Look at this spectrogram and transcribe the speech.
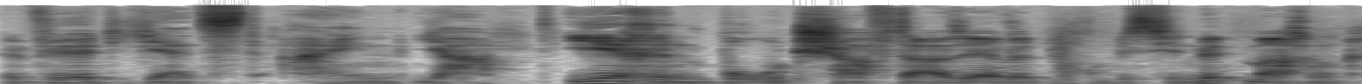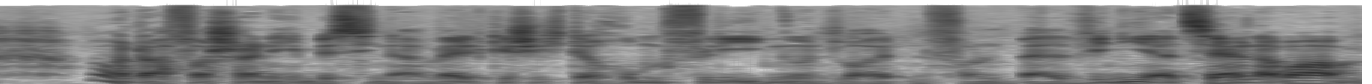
wird jetzt ein ja, Ehrenbotschafter. Also er wird noch ein bisschen mitmachen. Man darf wahrscheinlich ein bisschen in der Weltgeschichte rumfliegen und Leuten von Balvenie erzählen. Aber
